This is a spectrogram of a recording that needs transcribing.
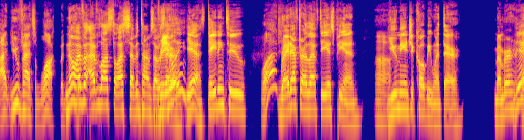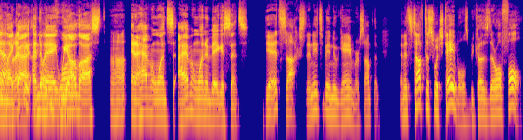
I you've had some luck, but no, I've I've lost the last 7 times I was there. Really? Yeah, dating to what? right after I left ESPN. Uh, you, me, and Jacoby went there. Remember? Yeah, And like but I uh, think- I end of thought May, you've we won- all lost, uh-huh. and I haven't won. s- I haven't won in Vegas since. Yeah, it sucks. There needs to be a new game or something, and it's tough to switch tables because they're all full.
